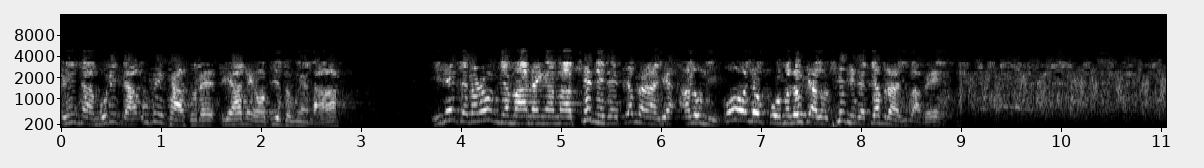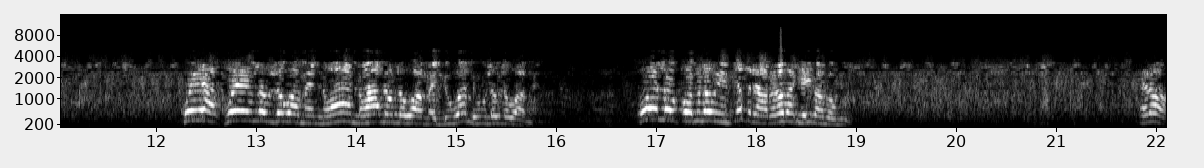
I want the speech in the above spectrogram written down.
ဒိဋ္ဌာမုဒိတာဥပိ္ပခာဆိုတဲ့တရားနဲ့ဟောပြည့်စုံရဲ့လားဒီနေ့ကျွန်တော်တို့မြန်မာနိုင်ငံမှာဖြစ်နေတဲ့ပြဿနာရဲ့အလုံးကြီးကိုယ့်အလုပ်ကိုမလုပ်ကြလို့ဖြစ်နေတဲ့ပြဿနာကြီးပါပဲခွေးရခွေးလုံးလောက်ရမယ်နွားနွားလုံးလောက်ရမယ်လူကလူလုံးလောက်ရမယ်ကိုယ့်အလုပ်ကိုမလုပ်ရင်ပြဿနာတော့မှငြိမ်းမှာမဟုတ်ဘူးအဲ့တော့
